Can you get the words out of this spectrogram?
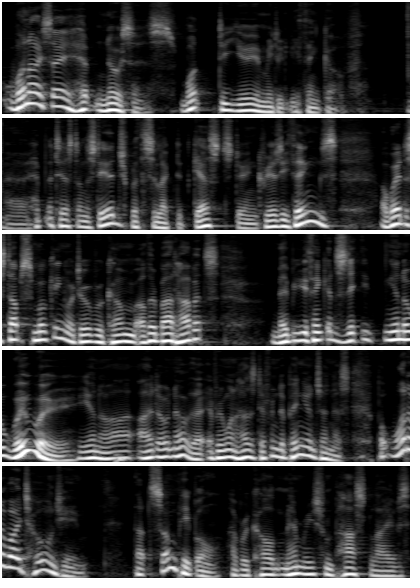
when I say hypnosis, what do you immediately think of? A hypnotist on stage with selected guests doing crazy things? A way to stop smoking or to overcome other bad habits? Maybe you think it's, you know, woo woo. You know, I, I don't know that everyone has different opinions on this. But what have I told you? That some people have recalled memories from past lives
